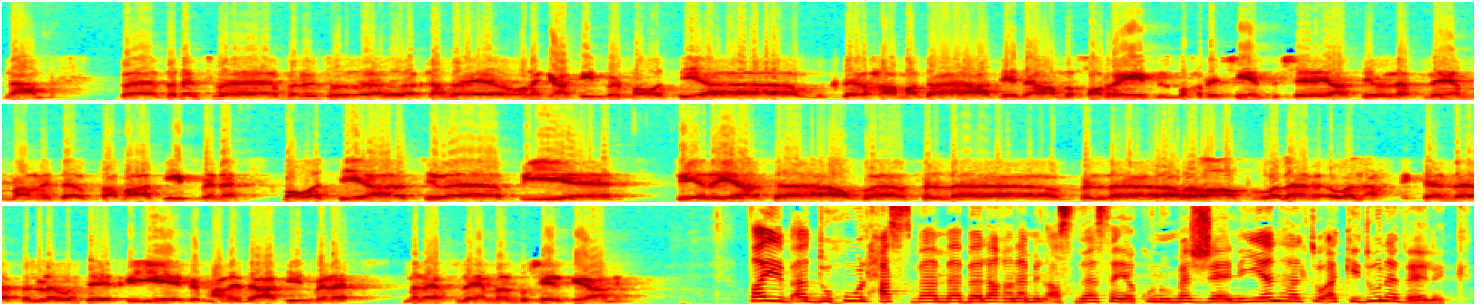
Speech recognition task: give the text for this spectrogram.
نعم. بالنسبة بالنسبة للقضايا هناك عديد من المواضيع مقترحة عديناهم بحريه المخرجين باش يعطيوا الأفلام. معناتها طبعا عديد من المواضيع سواء في في الرئاسه أو في في الرعب ولا ولا حتى في الوثائقيات معناتها عديد من من الافلام المشاركة يعني. طيب الدخول حسب ما بلغنا من أصداء سيكون مجانيا هل تؤكدون ذلك؟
